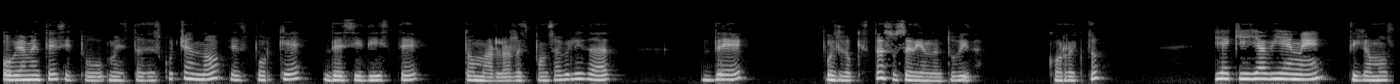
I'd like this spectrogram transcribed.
Obviamente, si tú me estás escuchando, es porque decidiste tomar la responsabilidad de pues lo que está sucediendo en tu vida, ¿correcto? Y aquí ya viene, digamos,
